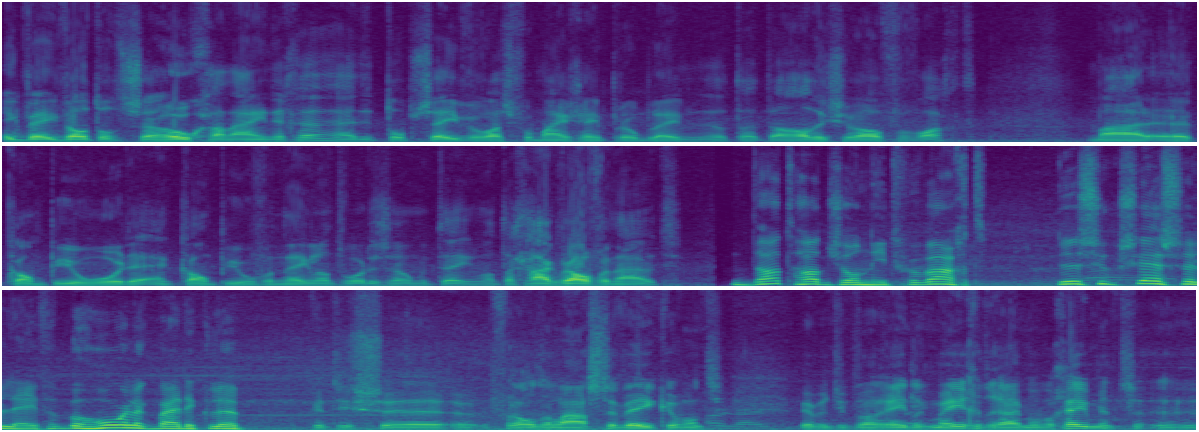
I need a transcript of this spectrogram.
ik weet wel dat ze hoog gaan eindigen. Hè, de top 7 was voor mij geen probleem, dat, dat, dat had ik ze wel verwacht. Maar uh, kampioen worden en kampioen van Nederland worden zometeen, want daar ga ik wel vanuit. Dat had John niet verwacht. De successen leven behoorlijk bij de club. Het is uh, vooral de laatste weken, want we hebben natuurlijk wel redelijk meegedraaid. Maar op een gegeven moment uh,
